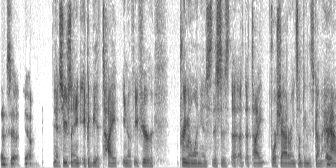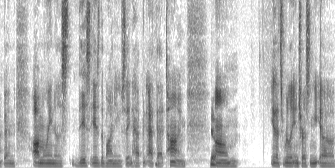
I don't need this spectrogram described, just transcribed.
that's it. Yeah. Yeah, so you're saying it could be a type, you know, if, if you're premillennialist, this is a, a type foreshadowing something that's going Right. to happen. Amillennialist, this is the binding of Satan happened at that time. Yeah. Um, yeah, that's really interesting. Uh,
